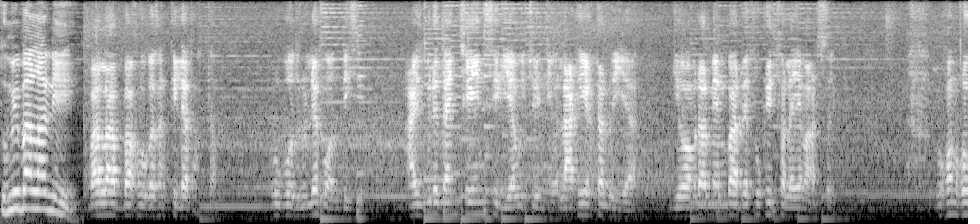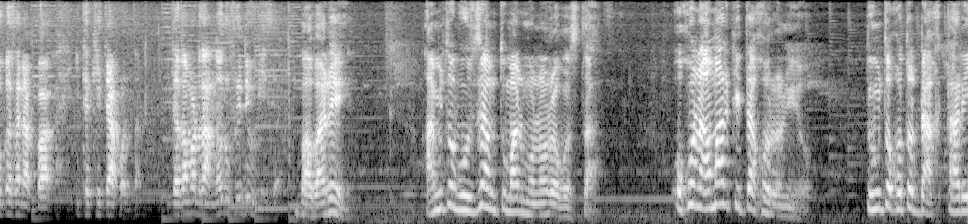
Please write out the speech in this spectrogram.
তুমি বালানি। ভালো আব্বা হোক আছেন কিলা থাকতাম। ও বদরুলে ফোন দিছে। আজ বলে তাই চেইন সিরিয়া বুঝছেন নি। লাঠি একটা লইয়া যে আমরা মেম্বার রে ফুকির ফেলাইয়া মারছে। ওখান হোক আছেন আব্বা ইটা খিতা করতাম এটা তো আমার জানোর উপরে দিয়ে উঠিছে। বাবারে আমি তো বুঝলাম তোমার মনের অবস্থা ওখন আমার কিতা করণীয় তুমি তো কত ডাক্তারি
